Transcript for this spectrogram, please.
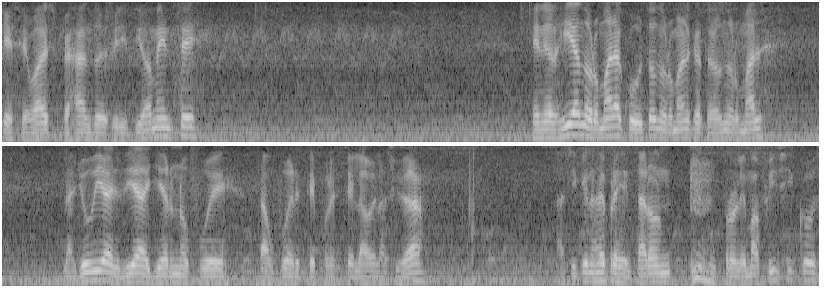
que se va despejando definitivamente. Energía normal, acueducto normal, catalán normal. La lluvia del día de ayer no fue tan fuerte por este lado de la ciudad. Así que no se presentaron problemas físicos,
